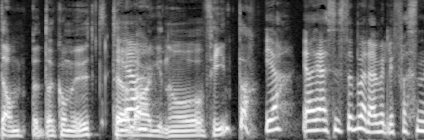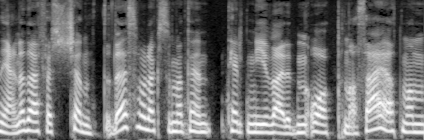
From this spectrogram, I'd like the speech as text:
dampen til å komme ut til ja. å lage noe fint, da. Ja, ja jeg syns det bare er veldig fascinerende. Da jeg først skjønte det, så var det som at en helt ny verden åpna seg. At man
